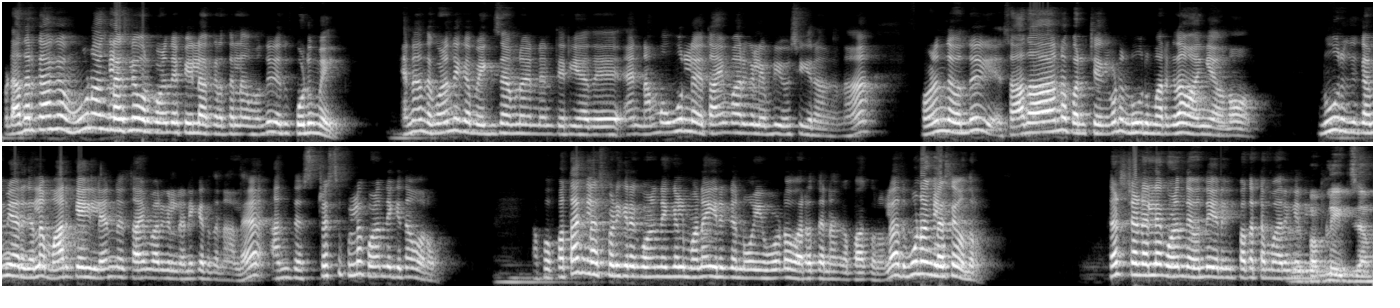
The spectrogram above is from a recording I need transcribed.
பட் அதற்காக மூணாம் கிளாஸ்லேயே ஒரு குழந்தை ஃபெயில் ஆக்குறதெல்லாம் வந்து இது கொடுமை. ஏன்னா அந்த குழந்தைக்கு அப்போ எக்ஸாம்னா என்னன்னு தெரியாது. அண்ட் நம்ம ஊரில் தாய்மார்கள் எப்படி யோசிக்கிறாங்கன்னா குழந்தை வந்து சாதாரண பரீட்சைகள் கூட நூறு மார்க் தான் வாங்கி ஆகணும். நூறுக்கு கம்மியாக இருக்கிறதுலாம் மார்க்கே இல்லைன்னு தாய்மார்கள் நினைக்கிறதுனால அந்த ஸ்ட்ரெஸ் ஃபுல்லாக குழந்தைக்கு தான் வரும். அப்போ பத்தாம் கிளாஸ் படிக்கிற குழந்தைகள் மன இருக்க நோயோட வரதை நாங்கள் பார்க்குறோம்ல அது மூணாம் கிளாஸே வந்துடும் தேர்ட் ஸ்டாண்டர்ட்லேயே குழந்தை வந்து எனக்கு பதட்டமா இருக்கு. பப்ளிக் எக்ஸாம்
